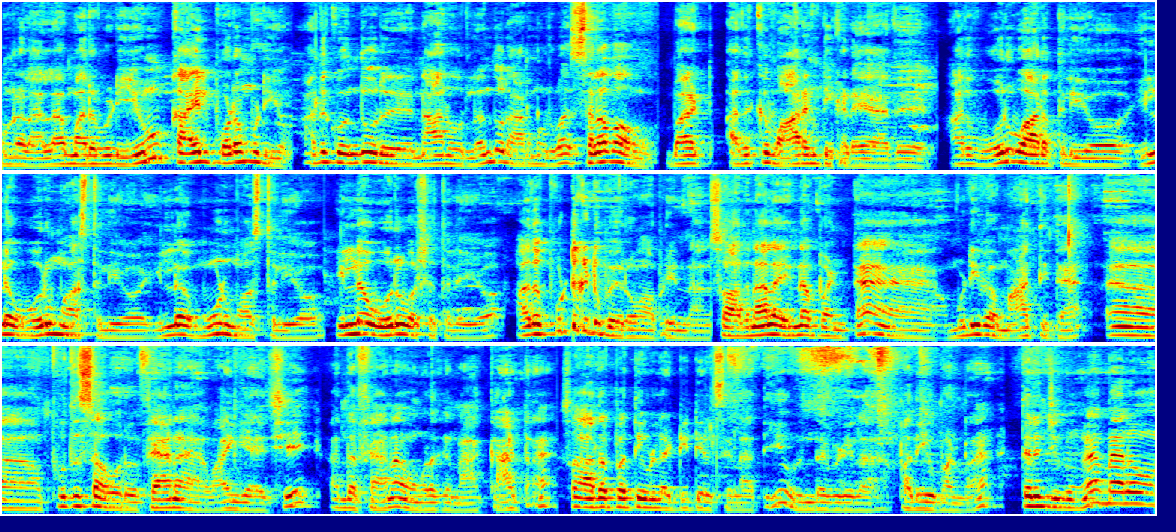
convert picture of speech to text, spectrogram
உங்களால் மறுபடியும் காயில் போட முடியும். அதுக்கு வந்து ஒரு நானூறுலேருந்து ஒரு அறநூறுபா செலவாகும். பட் அதுக்கு வாரண்டி கிடையாது. அது ஒரு வாரத்திலேயோ இல்லை ஒரு மாசத்துலயோ இல்லை மூணு மாசத்துலயோ இல்லை ஒரு வருஷத்துலயோ அது புட்டுக்கிட்டு போயிடும் அப்படின்னாங்க. ஸோ அதனால என்ன பண்ணிட்டேன் முடிவை மாற்றிட்டேன் புதுசாக ஒரு ஃபேனை வாங்கியாச்சு. அந்த ஃபேனை உங்களுக்கு நான் காட்டுறேன். ஸோ அதை பற்றி உள்ள டீட்டெயில்ஸ் எல்லாத்தையும் இந்த வீடியோவில் பதிவு பண்ணுறேன் தெரிஞ்சுக்கோங்க. மேலும்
